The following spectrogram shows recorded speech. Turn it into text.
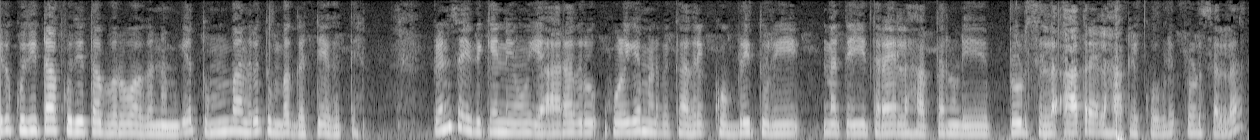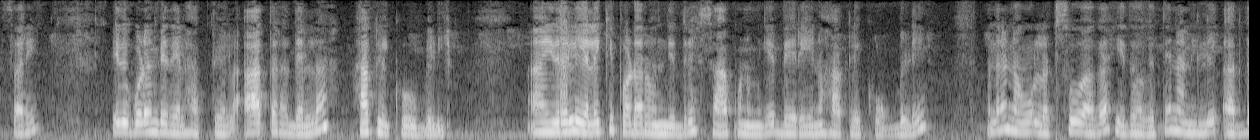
ಇದು ಕುದಿತಾ ಕುದಿತಾ ಬರುವಾಗ ನಮಗೆ ತುಂಬ ಅಂದರೆ ತುಂಬ ಗಟ್ಟಿ ಆಗುತ್ತೆ. ಫ್ರೆಂಡ್ಸ್ ಇದಕ್ಕೆ ನೀವು ಯಾರಾದರೂ ಹೋಳಿಗೆ ಮಾಡಬೇಕಾದ್ರೆ ಕೊಬ್ಬರಿ ತುರಿ, ಮತ್ತು ಈ ಥರ ಎಲ್ಲ ಹಾಕ್ತಾರೆ ನೋಡಿ. ಫ್ರೂಟ್ಸ್ ಎಲ್ಲ, ಆ ಥರ ಎಲ್ಲ ಹಾಕ್ಲಿಕ್ಕೆ ಹೋಗ್ಬಿಡಿ. ಫ್ರೂಟ್ಸ್ ಎಲ್ಲ ಸಾರಿ ಇದು ಗೋಡಂಬಿದೆಲ್ಲ ಹಾಕ್ತೀವಲ್ಲ, ಆ ಥರದ್ದೆಲ್ಲ ಹಾಕ್ಲಿಕ್ಕೆ ಹೋಗಬೇಡಿ. ಇದರಲ್ಲಿ ಏಲಕ್ಕಿ ಪೌಡರ್ ಒಂದಿದ್ರೆ ಸಾಕು ನಮಗೆ, ಬೇರೆ ಏನೂ ಹಾಕ್ಲಿಕ್ಕೆ ಹೋಗಬೇಡಿ. ಅಂದರೆ ನಾವು ಲಟ್ಸುವಾಗ ಇದು ಆಗುತ್ತೆ. ನಾನಿಲ್ಲಿ ಅರ್ಧ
